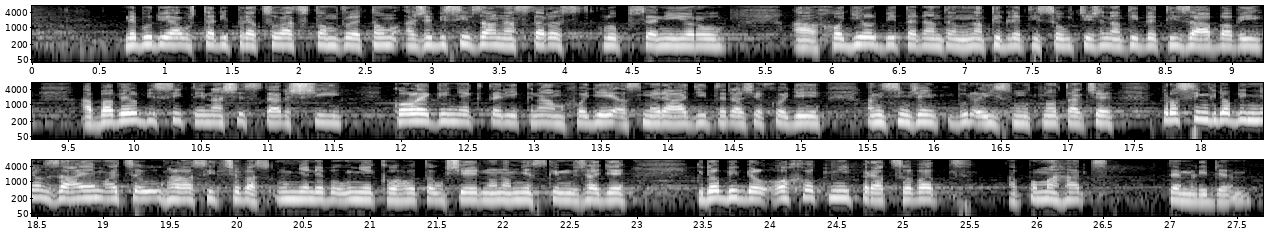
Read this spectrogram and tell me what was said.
nebudu já už tady pracovat v tomhle tom a že by si vzal na starost klub seniorů a chodil by teda na tyhle ty soutěže, na tyhle ty zábavy a bavil by si ty naše starší kolegyně, který k nám chodí a jsme rádi teda, že chodí a myslím, že jim bude i smutno, takže prosím, kdo by měl zájem, ať se uhlásí třeba u mě nebo u někoho, to už je jedno na městském úřadě, kdo by byl ochotný pracovat a pomáhat těm lidem.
